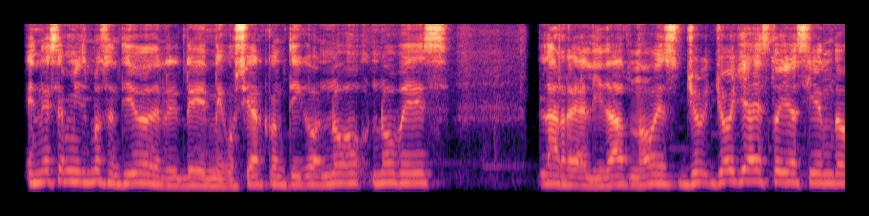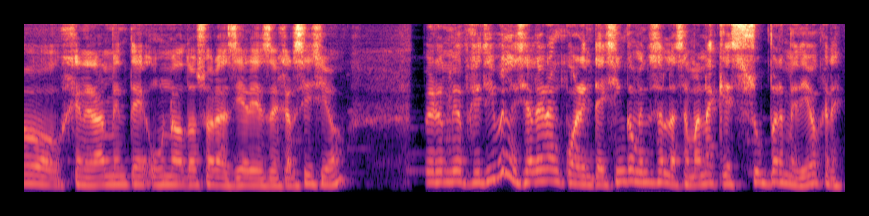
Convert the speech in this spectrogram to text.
en ese mismo sentido de, negociar contigo, no, no ves la realidad, ¿no? Es, yo, yo ya estoy haciendo generalmente una o dos horas diarias de ejercicio, pero mi objetivo inicial eran 45 minutos a la semana, que es súper mediocre.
